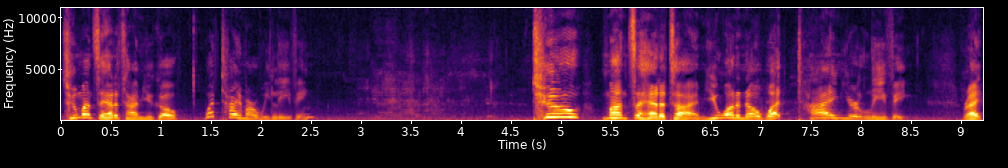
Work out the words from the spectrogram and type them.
Two months ahead of time, you go, what time are we leaving? Two months ahead of time. You want to know what time you're leaving right?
